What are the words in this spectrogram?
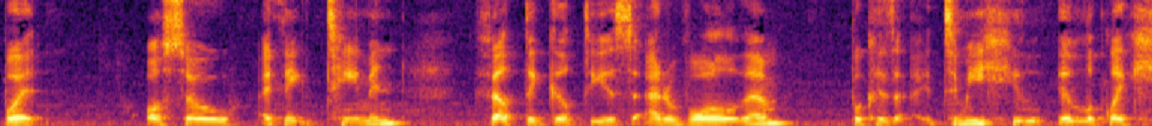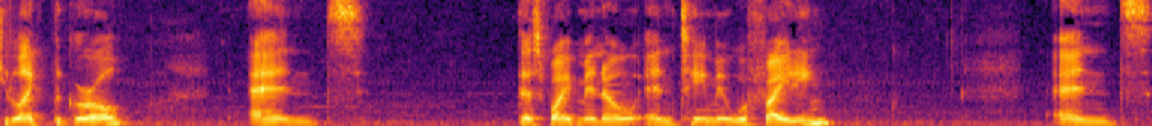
but also I think Taemin felt the guiltiest out of all of them because to me he it looked like he liked the girl, and that's why Minho and Taemin were fighting. And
